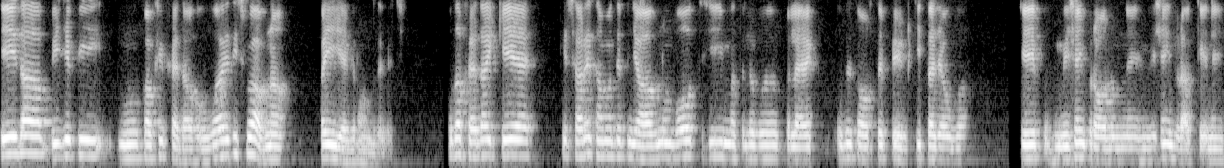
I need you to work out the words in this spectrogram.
ਇਹਦਾ ਬੀਜੇਪੀ ਨੂੰ ਕਾਫੀ ਫਾਇਦਾ ਹੋਊਗਾ, ਇਹਦੀ ਸੰਭਾਵਨਾ ਪਈ ਹੈ ਗਰਾਊਂਡ ਦੇ ਵਿੱਚ। ਉਹਦਾ ਫਾਇਦਾ ਇੱਕ ਇਹ ਹੈ ਕਿ ਸਾਰੇ ਥਾਵਾਂ ਤੇ ਪੰਜਾਬ ਨੂੰ ਬਹੁਤ ਹੀ ਮਤਲਬ ਬਲੈਕ ਉਹਦੇ ਤੌਰ ਤੇ ਪੇਂਟ ਕੀਤਾ ਜਾਊਗਾ। ਕਿ ਹਮੇਸ਼ਾ ਹੀ ਪ੍ਰੋਬਲਮ ਨੇ, ਹਮੇਸ਼ਾ ਹੀ ਲੜਾਕੇ ਨੇ।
